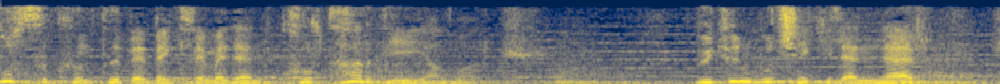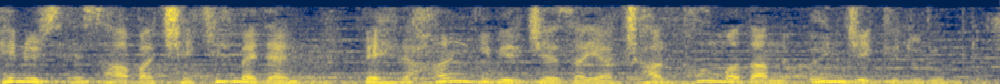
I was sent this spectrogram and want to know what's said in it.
bu sıkıntı ve beklemeden kurtar diye yalvarır. Bütün bu çekilenler henüz hesaba çekilmeden ve herhangi bir cezaya çarpılmadan önceki durumdur.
